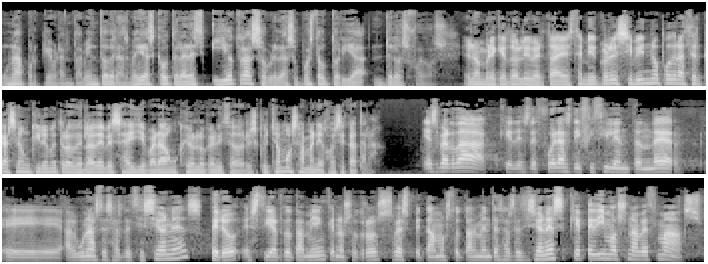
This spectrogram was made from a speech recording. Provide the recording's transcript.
una por quebrantamiento de las medidas cautelares y otra sobre la supuesta autoría de los fuegos. El hombre quedó en libertad este miércoles, si bien no podrá acercarse a un kilómetro de la DBSA y llevará un geolocalizador. Escuchamos a María José Catalá. Es verdad que desde fuera es difícil entender eh, algunas de esas decisiones, pero es cierto también que nosotros respetamos totalmente esas decisiones. ¿Qué pedimos una vez más?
